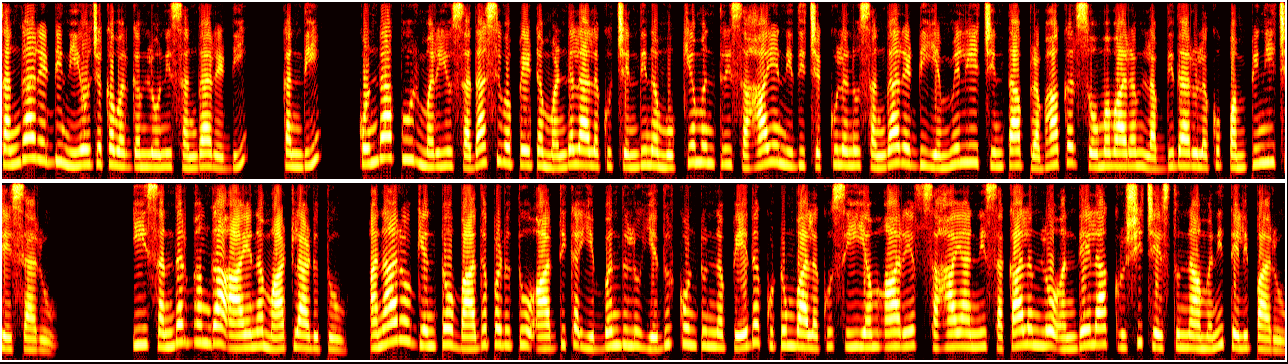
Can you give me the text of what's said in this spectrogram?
సంగారెడ్డి నియోజకవర్గంలోని సంగారెడ్డి కంది కొండాపూర్ మరియు సదాశివపేట మండలాలకు చెందిన ముఖ్యమంత్రి సహాయ నిధి చెక్కులను సంగారెడ్డి ఎమ్మెల్యే చింతా ప్రభాకర్ సోమవారం లబ్ధిదారులకు పంపిణీ చేశారు. ఈ సందర్భంగా ఆయన మాట్లాడుతూ అనారోగ్యంతో బాధపడుతూ ఆర్థిక ఇబ్బందులు ఎదుర్కొంటున్న పేద కుటుంబాలకు సీఎంఆర్ఎఫ్ సహాయాన్ని సకాలంలో అందేలా కృషి చేస్తున్నామని తెలిపారు.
